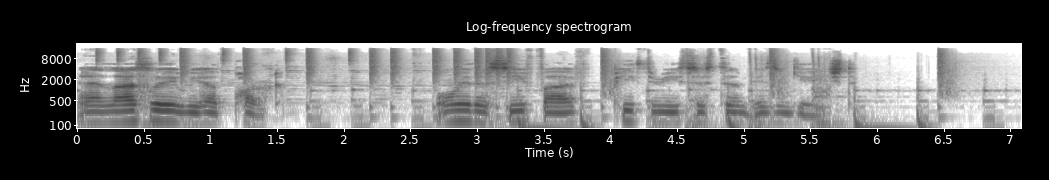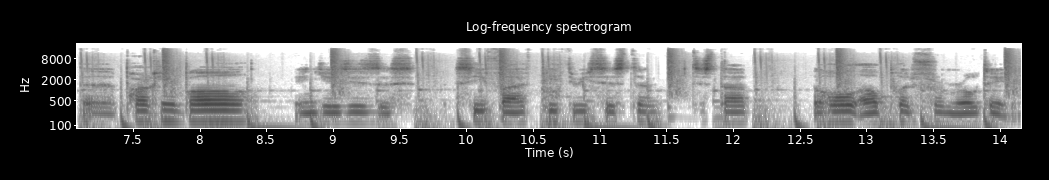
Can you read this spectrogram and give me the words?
And lastly, we have park. Only the C5 P3 system is engaged. The parking pawl engages the C5 P3 system to stop the whole output from rotating.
